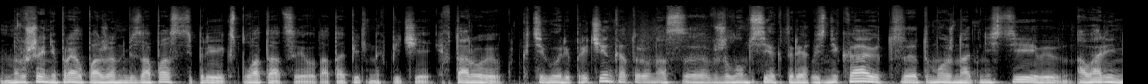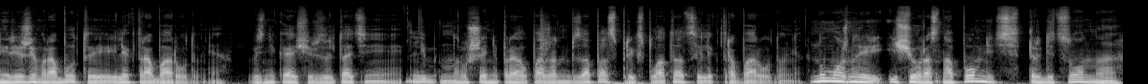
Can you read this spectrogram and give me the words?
нарушение правил пожарной безопасности при эксплуатации вот, отопительных печей. Вторую категорию категории причин, которые у нас э, в жилом секторе возникают. Это можно отнести аварийный режим работы электрооборудования возникающие в результате либо нарушения правил пожарной безопасности при эксплуатации электрооборудования. Ну, можно еще раз напомнить, традиционно,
